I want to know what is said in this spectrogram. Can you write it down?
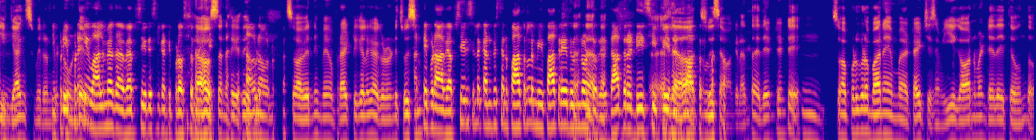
ఈ గ్యాంగ్స్ మీరు అన్నట్టు. వాళ్ళ మీద వెబ్ సిరీస్ ఇప్పుడు వస్తున్నాయి. వస్తున్నాయి కదా సో అవన్నీ మేము ప్రాక్టికల్గా అక్కడ ఉండి చూసాం. అంటే ఇప్పుడు ఆ వెబ్ సిరీస్లో కనిపిస్తున్న పాత్రలో మీ పాత్ర ఏది ఉంటుంది? దాద్రా డీసీపీ చూసాం. అక్కడంతా అదేంటంటే సో అప్పుడు కూడా బాగానే టైట్ చేసాం. ఈ గవర్నమెంట్ ఏదైతే ఉందో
